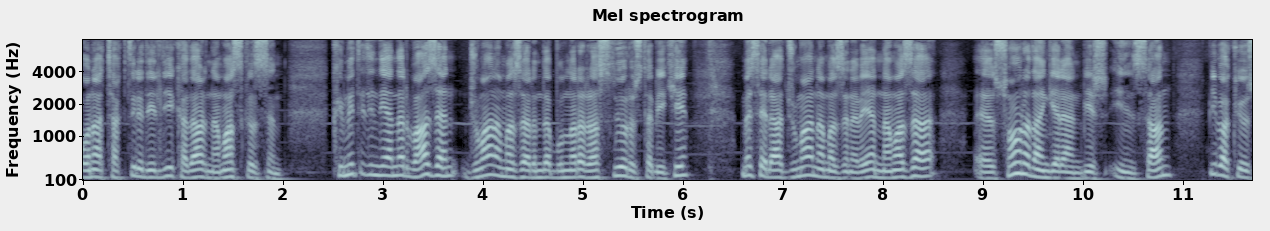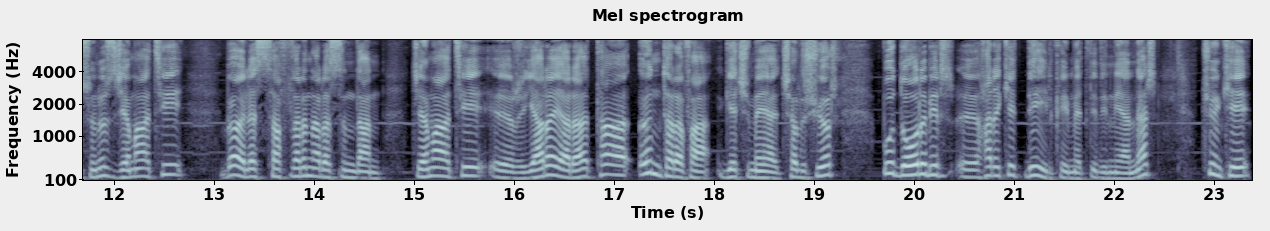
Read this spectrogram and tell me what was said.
ona takdir edildiği kadar namaz kılsın. Kıymetli dinleyenler bazen cuma namazlarında bunlara rastlıyoruz tabii ki. Mesela cuma namazına veya namaza e, sonradan gelen bir insan bir bakıyorsunuz cemaati böyle safların arasından cemaati e, yara yara ta ön tarafa geçmeye çalışıyor. Bu doğru bir e, hareket değil kıymetli dinleyenler. Çünkü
